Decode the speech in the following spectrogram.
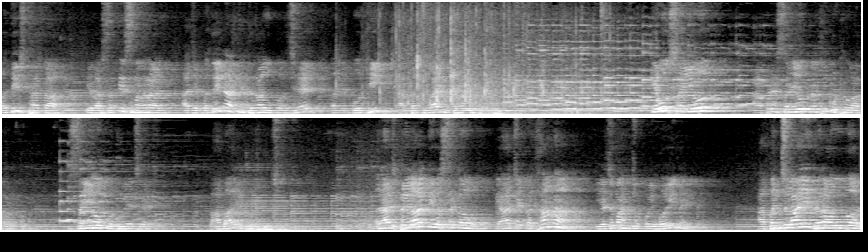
અધિષ્ઠાતા એવા સતીશ મહારાજ આજે બદ્રીનાથની ધરા ઉપર છે અને પોથી આ પંચલાઈની ધરા ઉપર છે. કેવો સંયોગ? આપણે સંયોગ નથી ગોઠવવા પડતો. સંયોગ ગોઠવે છે. બાબાએ ગોઠવ્યું છે. અને આજ પહેલા જ દિવસે કહું કે આજે કથાના યજમાન જો કોઈ હોય ને, આ પંચલાઈ ધરા ઉપર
